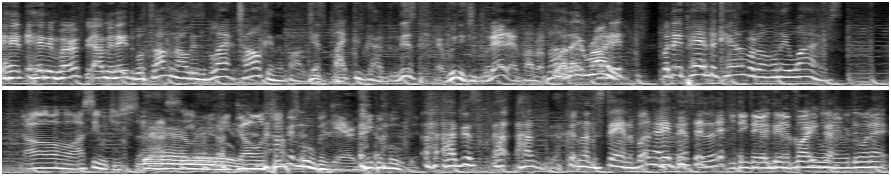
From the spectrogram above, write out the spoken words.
and Eddie Murphy. I mean, they were talking all this black talking about yes, black people got to do this and we need to do that. And blah blah blah. Well, they But right. But they, panned the camera on their wives. Oh, I see what you said. I see where you're going. Keep it moving, Gary. Keep it moving. I, I just I, I, I couldn't understand it, but hey, that's good. You think they, were being funny great when they were doing that?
